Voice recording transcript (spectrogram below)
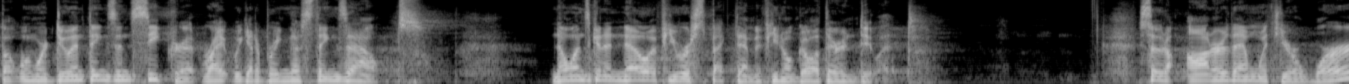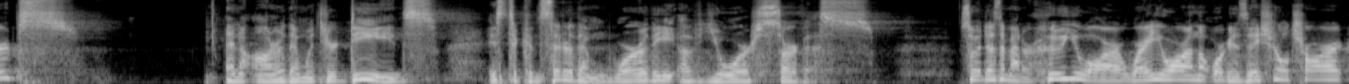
But when we're doing things in secret, right, we got to bring those things out. No one's going to know if you respect them if you don't go out there and do it. So to honor them with your words and to honor them with your deeds is to consider them worthy of your service. So it doesn't matter who you are, where you are on the organizational chart,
